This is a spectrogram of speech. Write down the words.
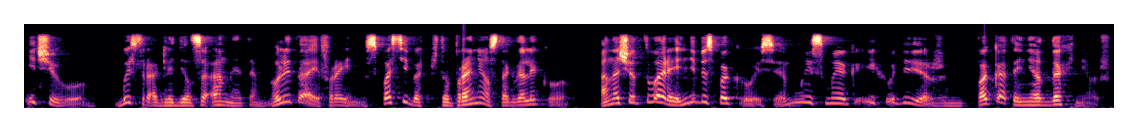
«Ничего», – быстро огляделся Анетта. «Улетай, Фрейм, спасибо, что пронес так далеко. А насчет тварей не беспокойся, мы с Мэг их удержим, пока ты не отдохнешь.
